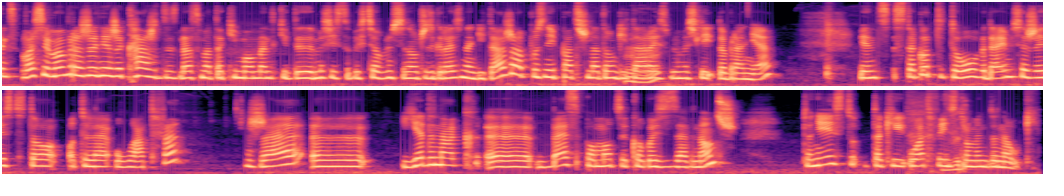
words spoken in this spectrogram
Więc właśnie mam wrażenie, że każdy z nas ma taki moment, kiedy myśli sobie, chciałbym się nauczyć grać na gitarze, a później patrzy na tą gitarę Mhm. i sobie myśli, dobra, nie. Więc z tego tytułu wydaje mi się, że jest to o tyle łatwe, że y, jednak y, bez pomocy kogoś z zewnątrz to nie jest taki łatwy Wy- instrument do nauki.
